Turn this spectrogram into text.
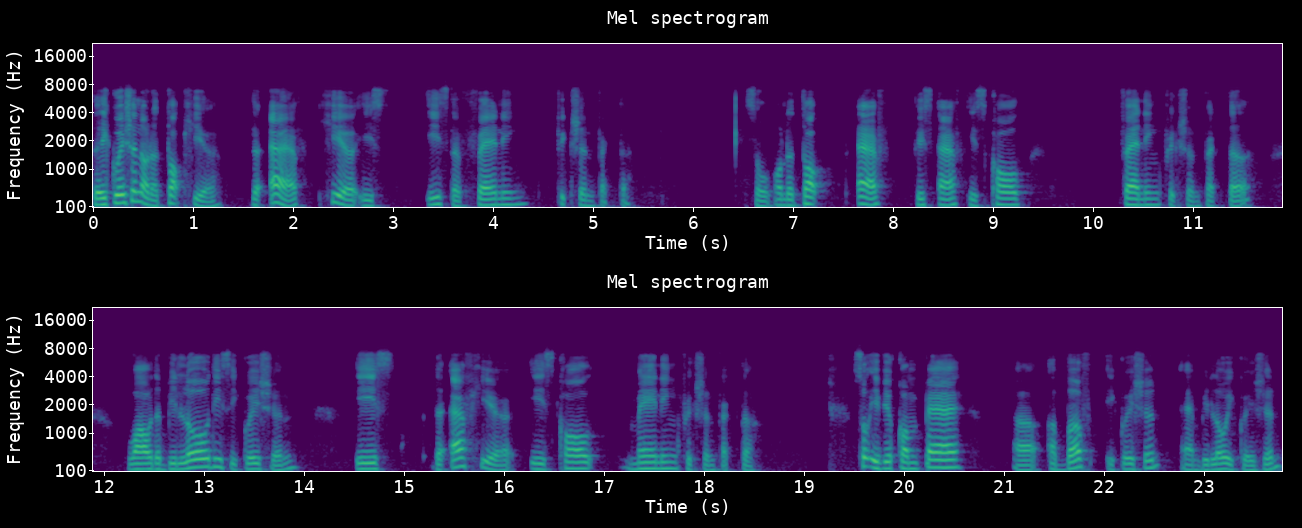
the equation on the top here, the F here is, is the fanning friction factor. So on the top F, this F is called fanning friction factor, while the below this equation is the F here is called Manning friction factor. So if you compare uh, above equation and below equation,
